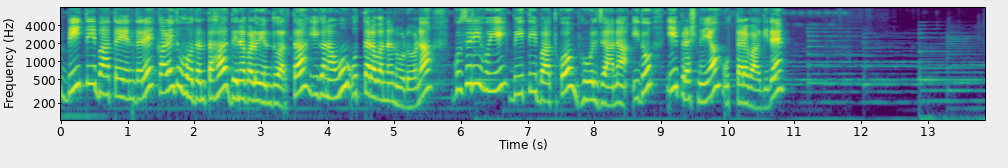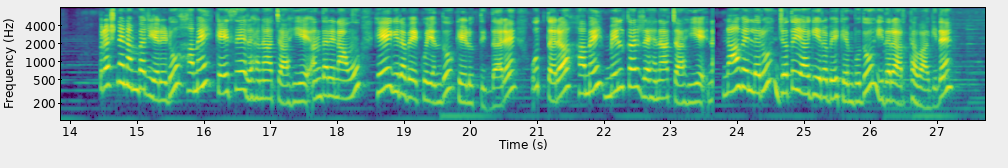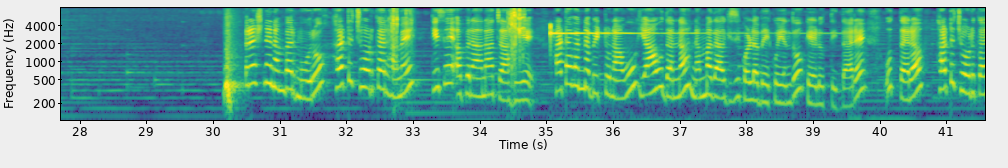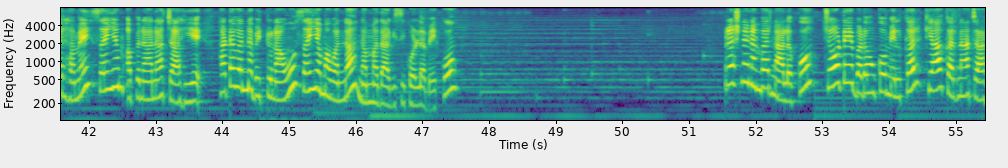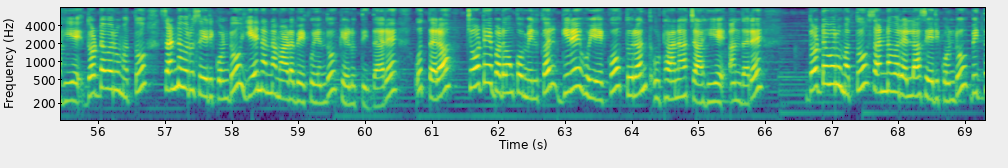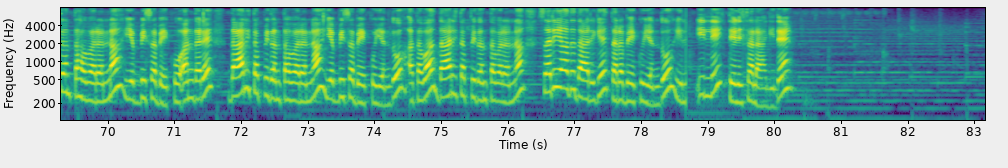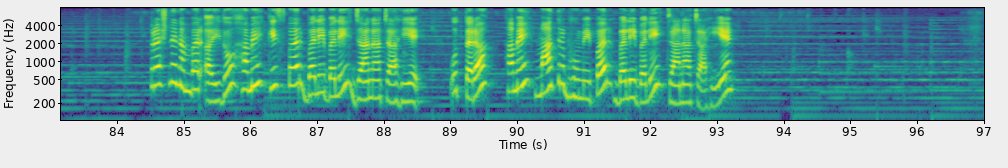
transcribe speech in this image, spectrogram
ಬೀತಿ ಬಾತೆ ಎಂದರೆ ಕಳೆದು ಹೋದಂತಹ ದಿನಗಳು ಎಂದು ಅರ್ಥ. ಈಗ ನಾವು ಉತ್ತರವನ್ನು ನೋಡೋಣ. ಗುಸರಿ ಹುಯಿ ಬೀತಿ ಬಾತ್ಕೋ ಭೂಲ್ ಜಾನ. ಇದು ಈ ಪ್ರಶ್ನೆಯ ಉತ್ತರವಾಗಿದೆ. ಪ್ರಶ್ನೆ ನಂಬರ್ ಎರಡು, ಹಮೆ ಕೇಸೆ ರಹನಾ ಚಾಹಿಯೆ? ಅಂದರೆ ನಾವು ಹೇಗಿರಬೇಕು ಎಂದು ಕೇಳುತ್ತಿದ್ದಾರೆ. ಉತ್ತರ, ಹಮೆ ಮಿಲ್ಕರ್ ರೆಹನಾ ಚಾಹಿಯೆ. ನಾವೆಲ್ಲರೂ ಜೊತೆಯಾಗಿ ಇರಬೇಕೆಂಬುದು ಇದರ ಅರ್ಥವಾಗಿದೆ. ಪ್ರಶ್ನೆ ನಂಬರ್ ಮೂರು. ಹಟ್ ಛೋಡ್ಕರ್ ಹಮೆ, ಕಿಸೆ ಅಪನಾನ ಚಾಹಿಯೆ. ಹಠವನ್ನು ಬಿಟ್ಟು ನಾವು ಯಾವುದನ್ನು ನಮ್ಮದಾಗಿಸಿಕೊಳ್ಳಬೇಕು ಎಂದು ಕೇಳುತ್ತಿದ್ದಾರೆ. ಉತ್ತರ ಹಟ್ ಚೋಡ್ಕರ್ ಹಮೆ, ಸಂಯಮ್ ಅಪನಾನ ಚಾಹಿಯೇ. ಹಠವನ್ನು ಬಿಟ್ಟು ನಾವು ಸಂಯಮವನ್ನು ನಮ್ಮದಾಗಿಸಿಕೊಳ್ಳಬೇಕು. ಪ್ರಶ್ನೆ ನಂಬರ್ ನಾಲ್ಕು ಚೋಟೆ ಬಡೋಂಕೋ ಮಿಲ್ಕರ್ ಕ್ಯಾ ಕರ್ನಾ ಚಾಹಿಯೇ? ದೊಡ್ಡವರು ಮತ್ತು ಸಣ್ಣವರು ಸೇರಿಕೊಂಡು ಏನನ್ನ ಮಾಡಬೇಕು ಎಂದು ಕೇಳುತ್ತಿದ್ದಾರೆ. ಉತ್ತರ ಚೋಟೆ ಬಡೋಂಕೋ ಮಿಲ್ಕರ್ ಗಿರೆ ಹುಯೇಕೋ ತುರಂತ್ ಉಠಾನಾ ಚಾಹಿಯೇ ಅಂದರೆ ದೊಡ್ಡವರು ಮತ್ತು ಸಣ್ಣವರೆಲ್ಲ ಸೇರಿಕೊಂಡು ಬಿದ್ದಂತಹವರನ್ನ ಎಬ್ಬಿಸಬೇಕು ಅಂದರೆ ದಾರಿ ತಪ್ಪಿದಂತಹವರನ್ನ ಎಬ್ಬಿಸಬೇಕು ಎಂದು ಅಥವಾ ದಾರಿ ತಪ್ಪಿದಂತವರನ್ನ ಸರಿಯಾದ ದಾರಿಗೆ ತರಬೇಕು ಎಂದು ಇಲ್ಲಿ ತಿಳಿಸಲಾಗಿದೆ. ಪ್ರಶ್ನೆ ನಂಬರ್ ಐದು, ಹಮೆ ಕಿಸ್ ಪರ್ ಬಲಿ ಬಲಿ ಜಾನಾ ಚಾಹಿಯೆ? ಉತ್ತರ, ಹಮೆ ಮಾತೃಭೂಮಿ ಪರ್ ಬಲಿ ಬಲಿ ಜಾನಾ ಚಾಹಿಯೆ?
